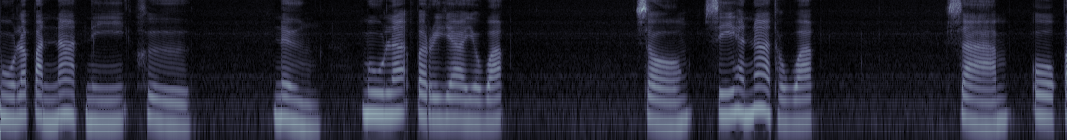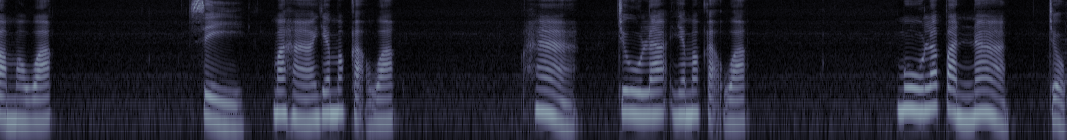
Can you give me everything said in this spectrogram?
มูลปัญนาตนี้คือ 1. มูลปริยายวรรค 2. สีหนาทวรรค 3. โอปัมวรรค 4. มหายมกะวรรค 5. จูละยมกะวรรคมูลปันนาตจบ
